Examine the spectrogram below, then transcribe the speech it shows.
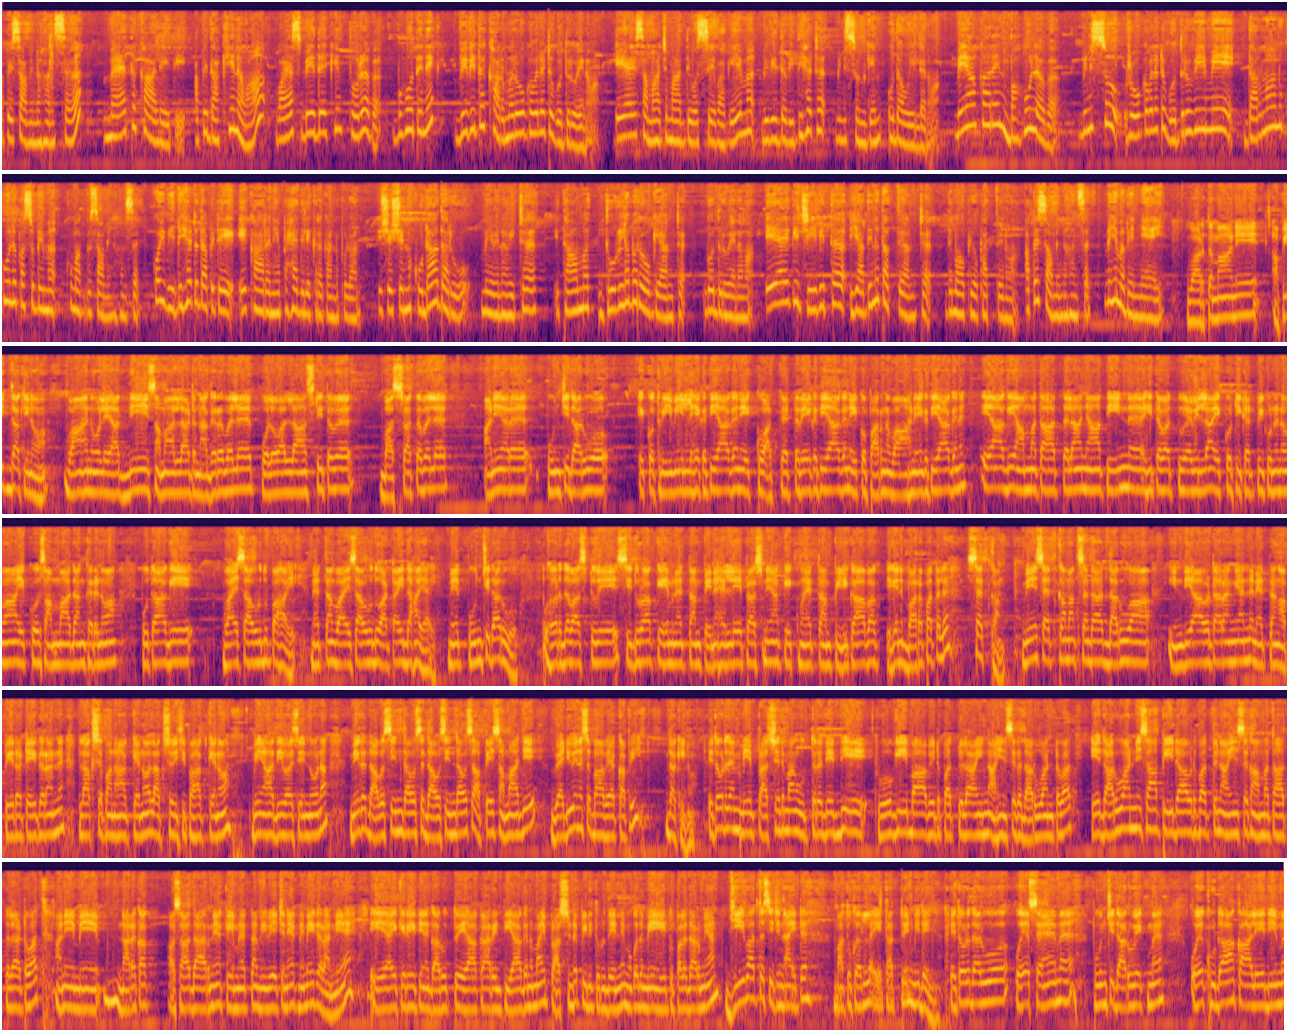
අපේ ස්වාමිනහන්ස මෑත කාලයේදී අපි දකිනවා වයස් බේදයකින් තොරව බොහෝ දෙනෙක් විවිධ කර්මරෝගවලට ගොදුරු වෙනවා. ඒ අය සමාජ මාධ්‍ය ඔස්සේ වගේම විවිධ විදිහට මිනිස්සුන්ගෙන් උදව් ඉල්ලනවා. මේ ආකාරයෙන් බහුලව මිනිස්සු රෝගවලට ගොදුරුවීමේ ධර්මානුකූල පසුබිම කුමක්ද ස්වාමින්වහන්ස? කොයි විදිහටද අපිට ඒ කාරණය පැහැදිලි කරගන්න පුළුවන්? විශේෂයෙන්ම කුඩා දරුවෝ මේ වෙන විට ඊටමත් දුර්ලභ රෝගයන්ට ගොදුරු වෙනවා. ඒ අයගේ ජීවිත යදින තත්ත්වයන්ට දෙමව්පියෝ පත් වෙනවා. අපේ ස්වාමින්වහන්ස මෙහෙම වෙන්නේ ඇයි? වර්තමානයේ අපිත් දකිනවා වාහනෝලේ අද්දී සමල්ලාට නගරවල පොළොවල් ආශ්‍රිතව බස්රතවල අනේ අර පුංචි දරුවෝ එක්කො ත්‍රීවීල් එක තියාගෙන එක්කො අත්වැට්ටරේක තියාගෙන එක්කො පරණ වාහනයක තියාගෙන එයාගේ අම්මතාත්තලා ඥාතිීන් හිතවත්තු ඇවිල්ලා එක්කො ටිකට් විකුණනවා එක්කෝ සම්මාධන් කරනවා පුතාගේ වයසවුරුදු පහයි නැත්තම් වයසවුරුදු අටයි දහයයි මේ පුංචි දරුවෝ හර්ද වස්තුවේ සිදුරක් එහෙම නැත්තම් පෙනහැල්ලේ ප්‍රශ්නයක් එක්ම නැත්තම් පිළිකාවක් ඉගෙන බරපතල සැත්කම්. මේ සැත්කමක් සඳහා දරුවා ඉන්දියාවට අරංයන්න නැත්තං අපේ රටේ කරන්න. ලක්ෂ පණහක් කැනෝ ලක්ෂ විසි පහක් කැනෝ මේ ආදිවසයෙන් ඕන. මේක දවසින් දවස දවසින් දවස අපේ සමාජයේ වැඩිවෙන ස්භාවයක් අපි දකිනවා. එතවට දැම් මේ ප්‍රශ්නයට මං උත්තර දෙද්දී රෝගී භාවයට පත්වෙලා ඉන්න අහිංසක දරුවන්ටවත් ඒ දරුවන් නිසා පීඩාවට පත්වෙන අහිංසක අම්මතාත්තලටවත් අනේ මේ නරකක් අසාධාරණයක් එමනැත්නම් විවේචනයක් නෙමේ කරන්නේ. ඒ අයි කරේ තින ගරුත්ව ඒ ආකාරෙන් තියාගෙනමයි ප්‍රශ්නට පිළිතුරු දෙන්නේ. මොකද මේ හේතු පලධර්මයන් ජීවත්ව සිටිනයිට මතු කරලා ඒ තත්ත්වෙන් මිදෙන්. එතොට දරුවෝ ඔය සෑම පුංචි දරුවෙක්ම ඔය කුඩා කාලේදීම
